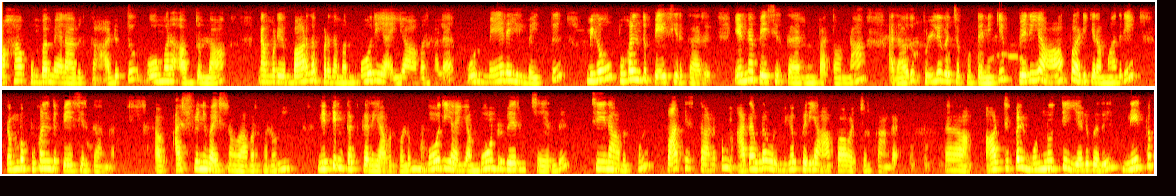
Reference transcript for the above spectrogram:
மகா கும்பமேளாவிற்கு அடுத்து ஓமர் அப்துல்லா நம்முடைய பாரத பிரதமர் மோடி ஐயா அவர்களை ஒரு மேடையில் வைத்து மிகவும் புகழ்ந்து பேசியிருக்காரு. என்ன பேசியிருக்காருன்னு பார்த்தோம்னா அதாவது புள்ளி வச்ச கூட்டணிக்கு பெரிய ஆப்பு அடிக்கிற மாதிரி ரொம்ப புகழ்ந்து பேசியிருக்காங்க. அஹ், அஸ்வினி வைஷ்ணவ் அவர்களும் நிதின் கட்கரி அவர்களும் மோடி ஐயா மூன்று பேரும் சேர்ந்து சீனாவுக்கும் பாகிஸ்தானுக்கும் அதை விட ஒரு மிகப்பெரிய ஆப்பா வச்சிருக்காங்க. ஆர்டிக்கல் முன்னூத்தி எழுபது நீக்க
